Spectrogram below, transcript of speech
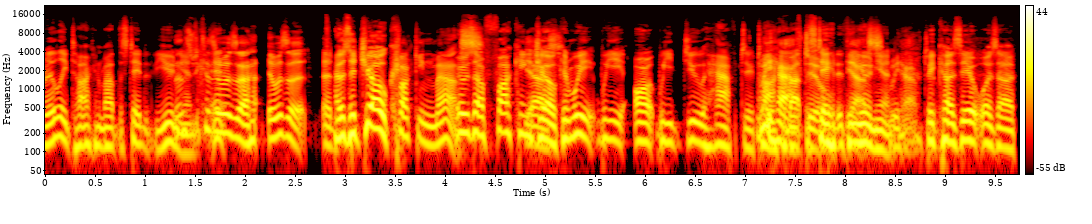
really talking about the State of the Union. that's because it, was a it was a, a it was a joke. fucking mess. It was a fucking Yes. joke, and we we are we do have to talk have about the. State of the Yes, Union we have to. because it was a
